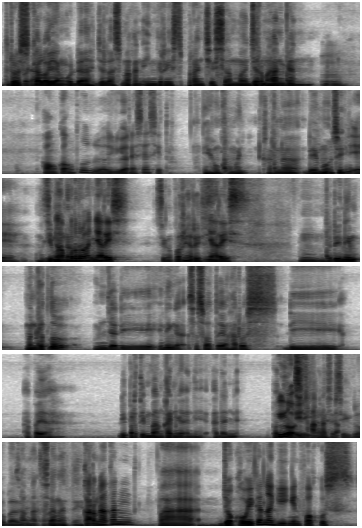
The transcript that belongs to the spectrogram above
terus kalau yang udah jelas mah kan Inggris Prancis sama Jerman, kan Mm-mm. Hong Kong tuh udah juga resesi tuh. ya Hong Kong mah karena demo sih Iya. Gimana Singapura lagi? nyaris, Singapura nyaris nyaris. Hmm, jadi ini menurut lu menjadi ini nggak sesuatu yang harus di apa ya dipertimbangkan nggak ini adanya potensi iya, sangat, resesi global Sangat, ya? sangat. ya Karena kan Pak Jokowi kan lagi ingin fokus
